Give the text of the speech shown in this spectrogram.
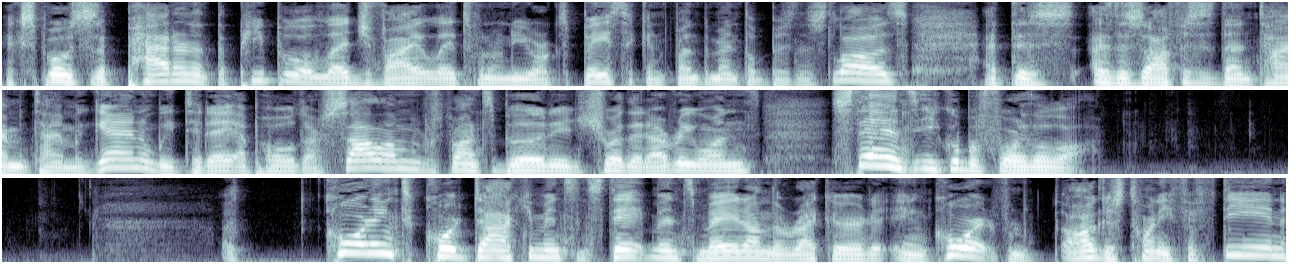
exposes a pattern that the people allege violates one of New York's basic and fundamental business laws. At this as this office has done time and time again, we today uphold our solemn responsibility to ensure that everyone stands equal before the law. According to court documents and statements made on the record in court from August 2015,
